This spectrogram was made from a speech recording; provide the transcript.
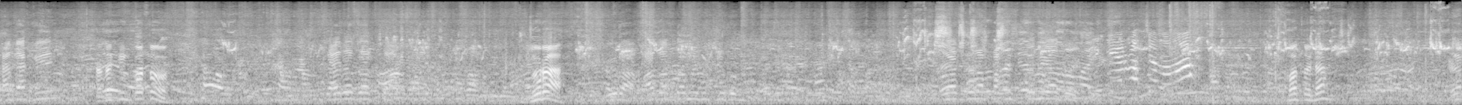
সাদা কি। দাদা কি কত? চার হাজার টাকা জোড়া? জোড়া বাজার দামে বিক্রি করব। এক জোড়া পাকিস্তানি আছে। কত এটা? এটা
